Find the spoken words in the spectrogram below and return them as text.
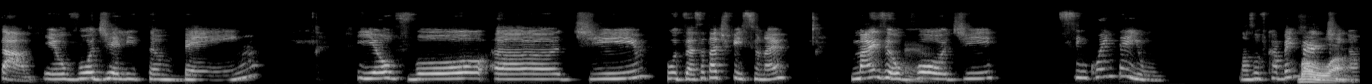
Tá, eu vou de Eli também. E eu vou ah, de. Putz, essa tá difícil, né? Mas eu É. vou de 51. Nós vamos ficar bem Boa. pertinho.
